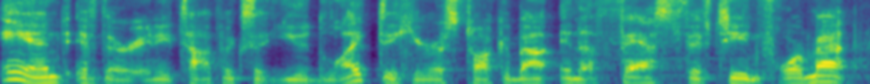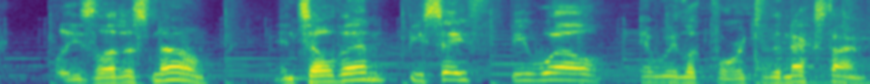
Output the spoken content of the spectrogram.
And if there are any topics that you'd like to hear us talk about in a fast 15 format please let us know. Until then be safe be well and we look forward to the next time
